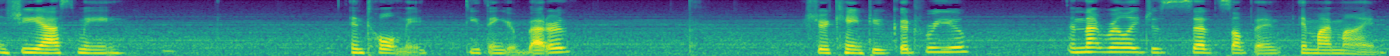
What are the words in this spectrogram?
And she asked me and told me, Do you think you're better? Is your cane too good for you? And that really just said something in my mind.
